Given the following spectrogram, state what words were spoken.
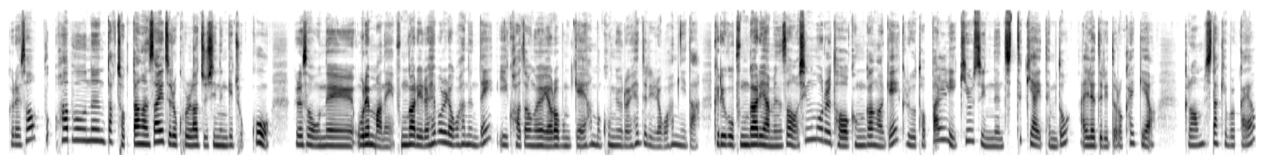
그래서 부- 화분은 딱 적당한 사이즈를 골라주시는 게 좋고 그래서 오늘 오랜만에 분갈이를 해보려고 하는데 이 과정을 여러분께 한번 공유를 해드리려고 합니다. 그리고 분갈이 하면서 식물을 더 건강하게 그리고 더 빨리 키울 수 있는 치트키 아이템도 알려드리도록 할게요. 그럼 시작해 볼까요?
